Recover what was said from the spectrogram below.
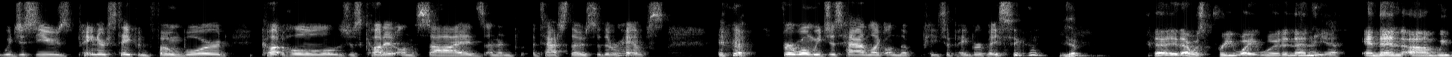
We just use painter's tape and foam board cut holes, just cut it on the sides, and then attach those to the ramps for when we just had like on the piece of paper, basically. Yep. Hey, that was pre Whitewood, and then yeah, and then um, we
